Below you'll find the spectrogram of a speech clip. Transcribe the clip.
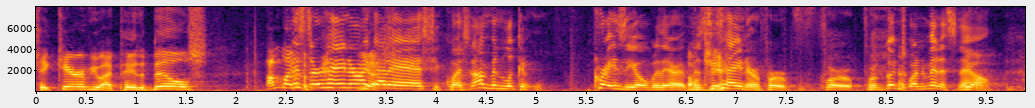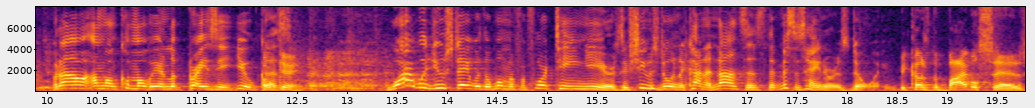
take care of you. I pay the bills. I'm like Mr. the, Hayner, I gotta ask you a question. I've been looking crazy over there at Mrs. Okay. Hayner for, for, for a good 20 minutes now. Yeah. But I, I'm gonna come over here and look crazy at you because Okay. why would you stay with a woman for 14 years if she was doing the kind of nonsense that Mrs. Hayner is doing? Because the Bible says,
